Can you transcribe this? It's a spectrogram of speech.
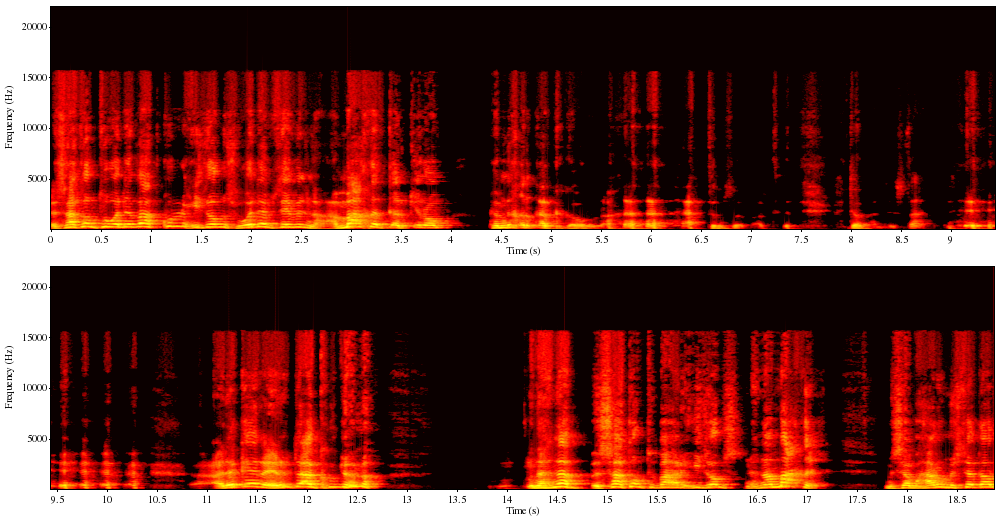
እሳቶም ወደባት ኩሉ ሒዞምስ ወደብ ዘይብልና ኣብ ማእኸል ቀርቂሮም ከም ንቅርቀር ክገብሩና። እቶም ሰባት ቀረ ይርዳእኩም ደሎ ንሕና እሳቶም እቲ ባህሪ ሒዞምስ ንሕና ማእኸል ምስ ኣምሓሩ ምስ ተጋሩ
